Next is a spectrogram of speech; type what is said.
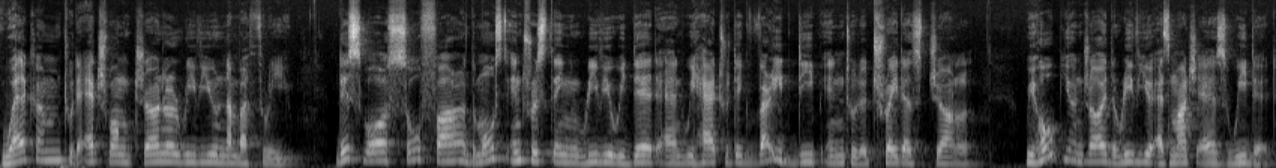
Welcome to the Edgewonk Journal review number three. This was so far the most interesting review we did, and we had to dig very deep into the trader's journal. We hope you enjoyed the review as much as we did.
